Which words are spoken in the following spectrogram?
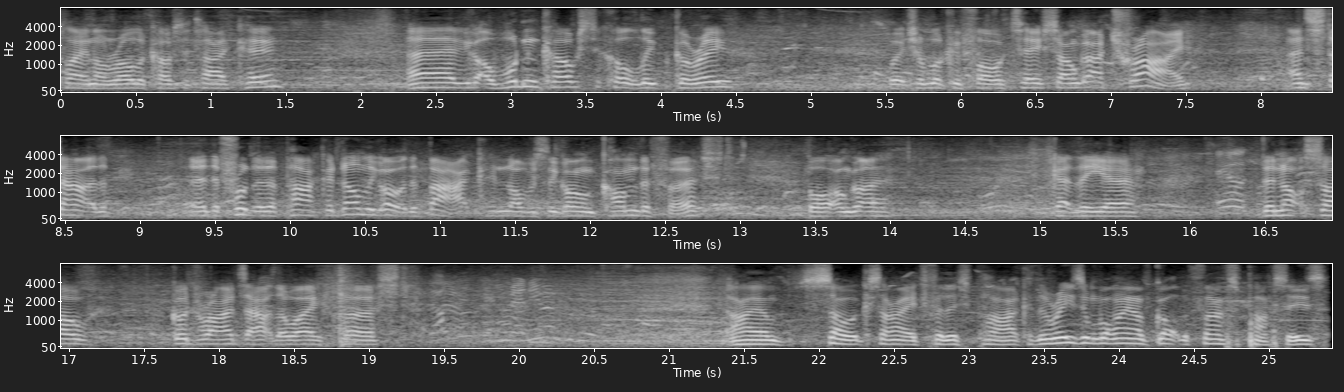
playing on Roller Coaster Tycoon. Uh, you've got a wooden coaster called Loup-Garou, which I'm looking forward to. So I'm going to try and start at the, at the front of the park. I'd normally go at the back and obviously go on Kondaa first, but I'm going to get the uh, the not so good rides out of the way first. I am so excited for this park. The reason why I've got the fast passes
